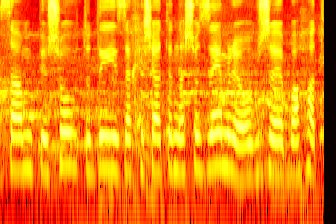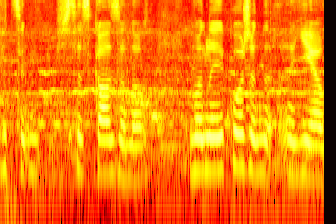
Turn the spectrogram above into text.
сам пішов туди захищати нашу землю, вже багато цим все сказано. Вони кожен є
